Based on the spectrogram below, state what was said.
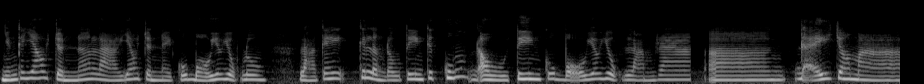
những cái giáo trình đó là giáo trình này của Bộ Giáo dục luôn là cái cái lần đầu tiên cái cuốn đầu tiên của Bộ Giáo dục làm ra à, để cho mà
